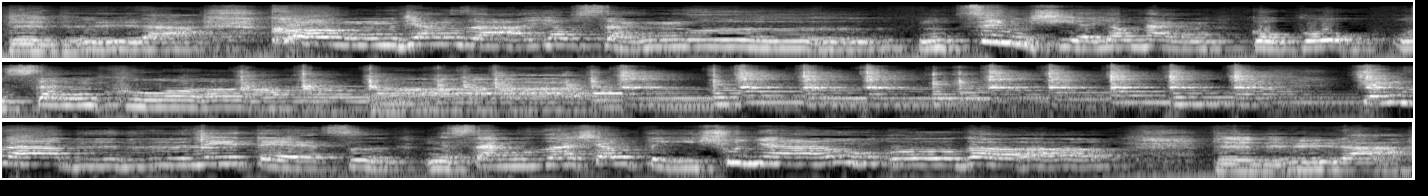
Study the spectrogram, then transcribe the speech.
不不啊，空讲上要生日，我真想要能过过我生活啊。但是我生日晓得学娘个，不不啊，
